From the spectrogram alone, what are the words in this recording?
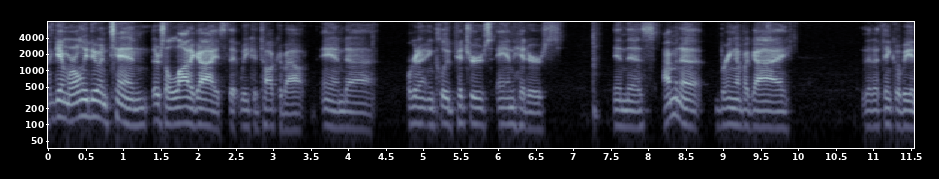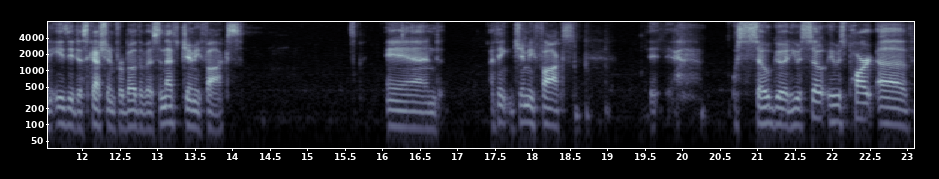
Again we're only doing 10 there's a lot of guys that we could talk about and uh we're going to include pitchers and hitters in this. I'm going to bring up a guy that i think will be an easy discussion for both of us and that's Jimmie Foxx. and i think jimmie foxx was so good. He was so he was part of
